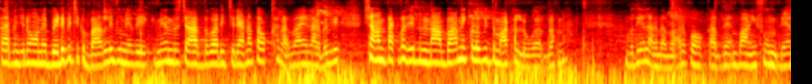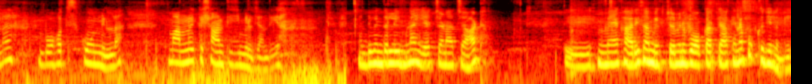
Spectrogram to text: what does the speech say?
ਕਰਨ ਜਦੋਂ ਆਉਣੇ ਵਿਹੜੇ ਵਿੱਚ ਇੱਕ ਬਾਹਰਲੀ ਦੁਨੀਆ ਦੇਖ ਕੇ ਨਹੀਂ, ਅੰਦਰ ਚਾਰ ਦੀਵਾਰੀ 'ਚ ਰਹਿਣਾ ਤਾਂ ਔਖਾ ਲੱਗਦਾ, ਐਂ ਲੱਗਦਾ ਵੀ ਸ਼ਾਮ ਤੱਕ ਤਾਂ ਜੇ ਨਾ ਬਾਹਰ ਨਿਕਲੋ ਵੀ ਦਿਮਾਗ ਹੱਲੂ ਕਰਦਾ, ਹਨਾ। ਵਧੀਆ ਲੱਗਦਾ ਬਾਹਰ ਵਾਕ ਕਰਦੇ ਆ ਬਾਣੀ ਸੁਣਦੇ ਆ ਨਾ, ਬਹੁਤ ਸਕੂਨ ਮਿਲਦਾ, ਮਨ ਨੂੰ ਇੱਕ ਸ਼ਾਂਤੀ ਜੀ ਮਿਲ ਜਾਂਦੀ ਆ। ਦਵਿੰਦਰ ਲਈ ਬਣਾਈ ਆ ਚਣਾ ਚਾਟ, ਤੇ ਮੈਂ ਖਾ ਰਹੀ ਸਾਂ ਮਿਕਸਚਰ ਮੈਨੂੰ ਵਾਕ ਕਰਕੇ ਆ ਕੇ ਨਾ ਭੁੱਖ ਜਿਹੀ ਲੱਗੀ।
